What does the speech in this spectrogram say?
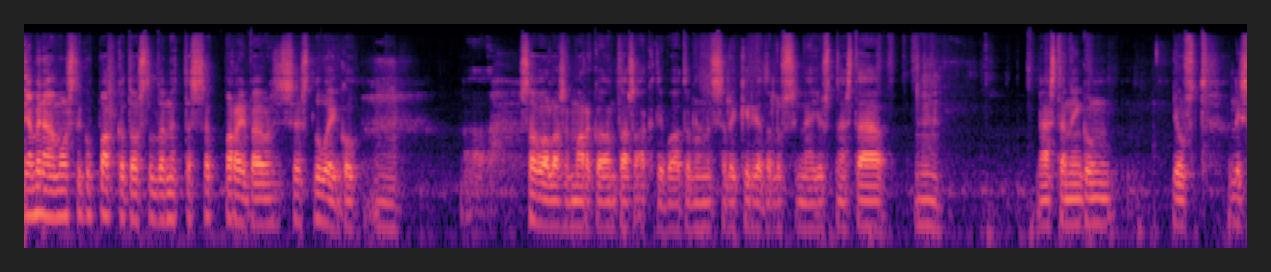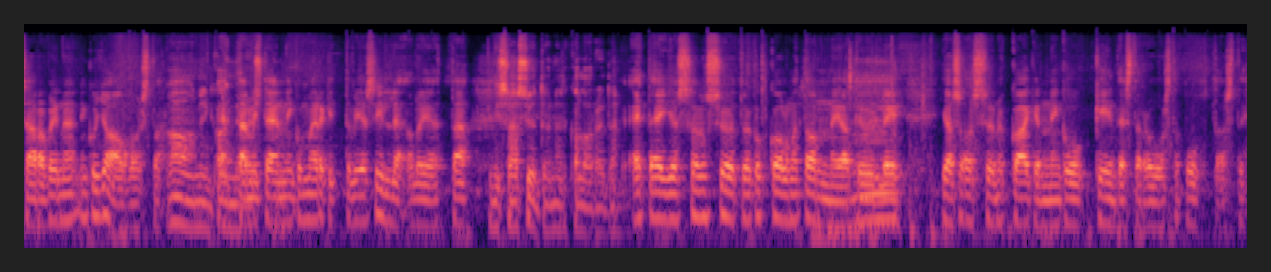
Ja minä muistin, kun pakko tuosta nyt tässä parin päivän siis just luin, kun mm. Savolaisen Marko on taas aktivoitunut, niin se oli kirjoitellut sinne just näistä, Mm. näistä niin kuin just lisäravinne niin jauhoista. Aa, niin kai että miten niin kuin merkittäviä sille oli, että Niin saa syötyä näitä kaloreita. et ei jos saanut syötyä kuin kolme tonnia tyyliin, mm. jos olisi syönyt kaiken niin kuin kiinteästä ruoasta puhtaasti.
